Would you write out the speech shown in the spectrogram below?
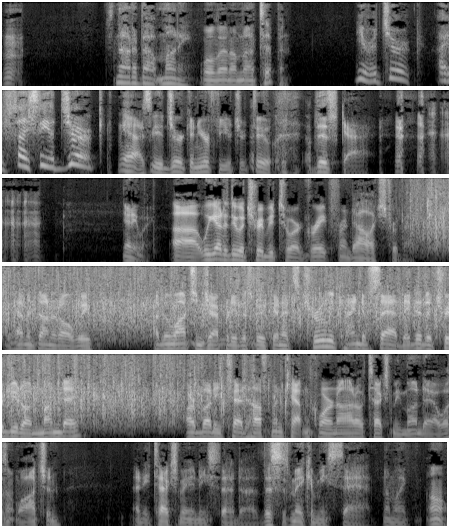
It's not about money. Well, then I'm not tipping. You're a jerk. I, I see a jerk. Yeah, I see a jerk in your future, too. this guy. anyway, uh, we got to do a tribute to our great friend Alex Trebek. We haven't done it all week. I've been watching Jeopardy this week, and it's truly kind of sad. They did a tribute on Monday. Our buddy Ted Huffman, Captain Coronado, texted me Monday. I wasn't watching. And he texted me and he said, uh, This is making me sad. And I'm like, Oh,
